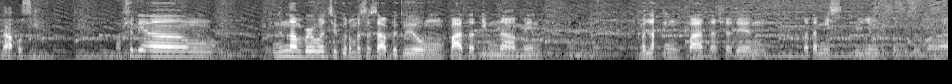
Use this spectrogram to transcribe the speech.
na cuisine? Actually, um, yung number one siguro masasabi ko yung pata team namin. Malaking pata siya din. Matamis. Yun yung gusto ng mga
